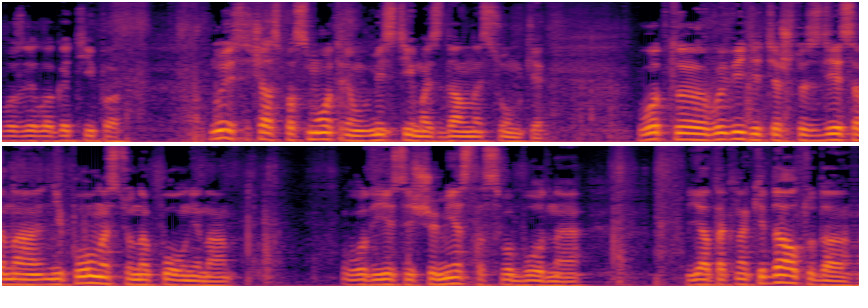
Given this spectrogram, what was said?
возле логотипа. Ну и сейчас посмотрим вместимость данной сумки. Вот э, вы видите, что здесь она не полностью наполнена. Вот есть еще место свободное. Я так накидал туда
